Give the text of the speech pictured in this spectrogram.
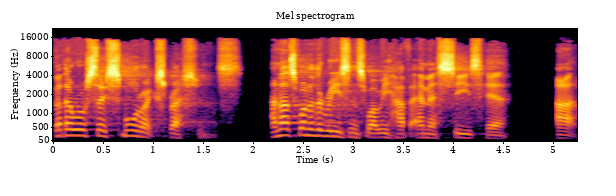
But there are also smaller expressions. And that's one of the reasons why we have MSCs here at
